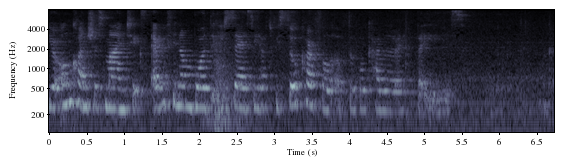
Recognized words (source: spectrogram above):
your unconscious mind takes everything on board that you say, so you have to be so careful of the vocabulary that you use. Okay.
